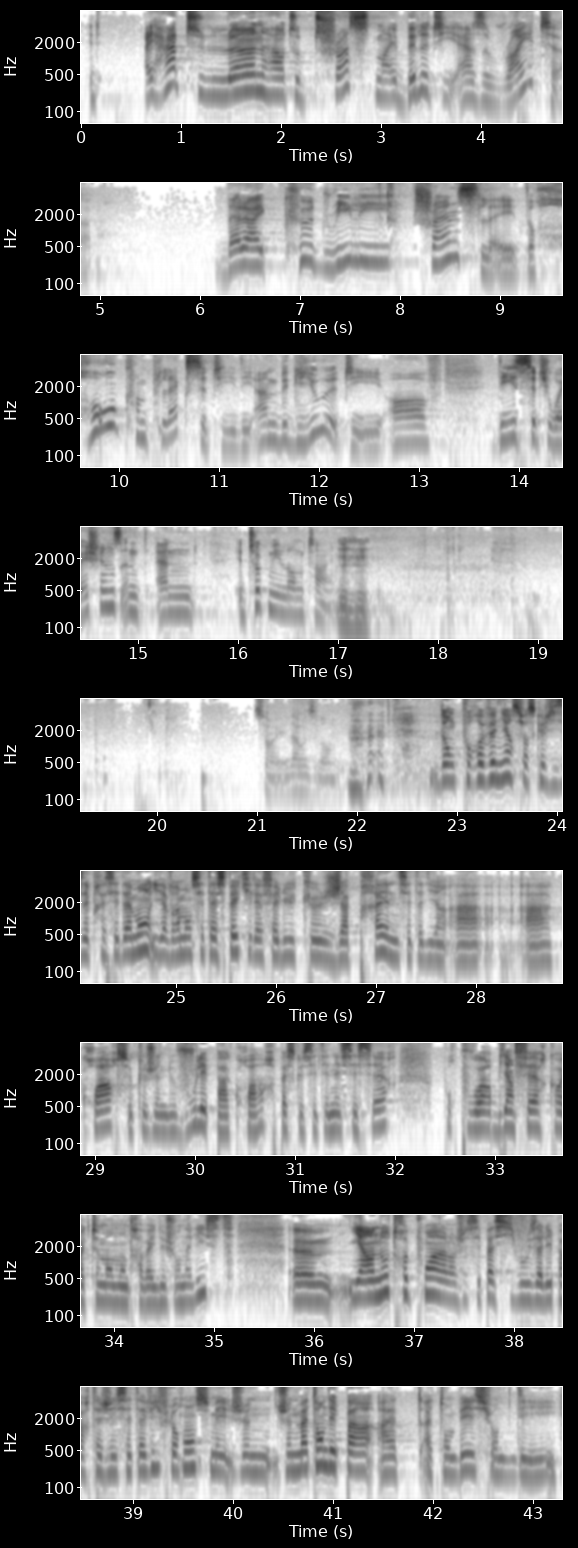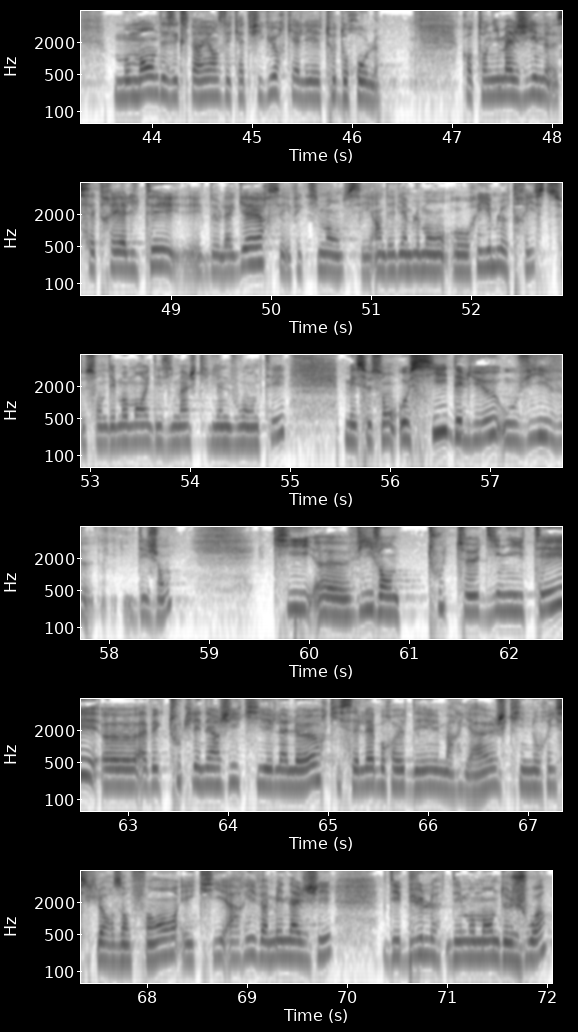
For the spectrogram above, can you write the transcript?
it, I had to learn how to trust my ability as a writer that I could really translate the whole complexity, the ambiguity of these situations, and, and it took me a long time. Mm-hmm. Donc pour revenir sur ce que je disais précédemment, il y a vraiment cet aspect qu'il a fallu que j'apprenne, c'est-à-dire à, croire ce que je ne voulais pas croire, parce que c'était nécessaire pour pouvoir bien faire correctement mon travail de journaliste. Euh, il y a un autre point, alors je ne sais pas si vous allez partager cet avis, Florence, mais je, ne m'attendais pas à, à tomber sur des moments, des expériences, des cas de figure qui allaient être drôles. Quand on imagine cette réalité de la guerre, c'est effectivement, c'est indéniablement horrible, triste. Ce sont des moments et des images qui viennent vous hanter, mais ce sont aussi des lieux où vivent des gens qui euh, vivent en toute dignité, euh, avec toute l'énergie qui est la leur, qui célèbrent des mariages, qui nourrissent leurs enfants et qui arrivent à ménager des bulles, des moments de joie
